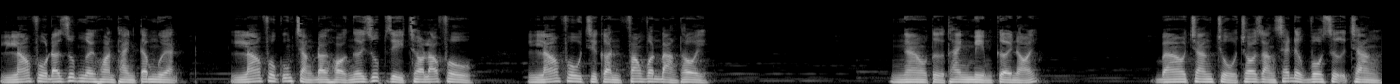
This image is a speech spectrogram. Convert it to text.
lão phu đã giúp ngươi hoàn thành tâm nguyện. Lão phu cũng chẳng đòi hỏi ngươi giúp gì cho lão phu. Lão phu chỉ cần phong vân bảng thôi. Ngao tử thanh mỉm cười nói. Bao trang chủ cho rằng sẽ được vô sự chăng?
